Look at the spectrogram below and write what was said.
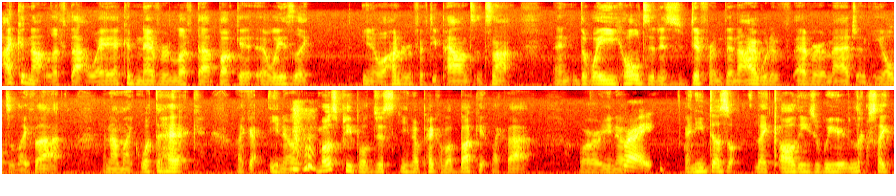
I could not lift that way. I could never lift that bucket. It weighs like you know 150 pounds. It's not. And the way he holds it is different than I would have ever imagined. He holds it like that, and I'm like, what the heck? Like you know, most people just you know pick up a bucket like that, or you know, Right. and he does like all these weird looks like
